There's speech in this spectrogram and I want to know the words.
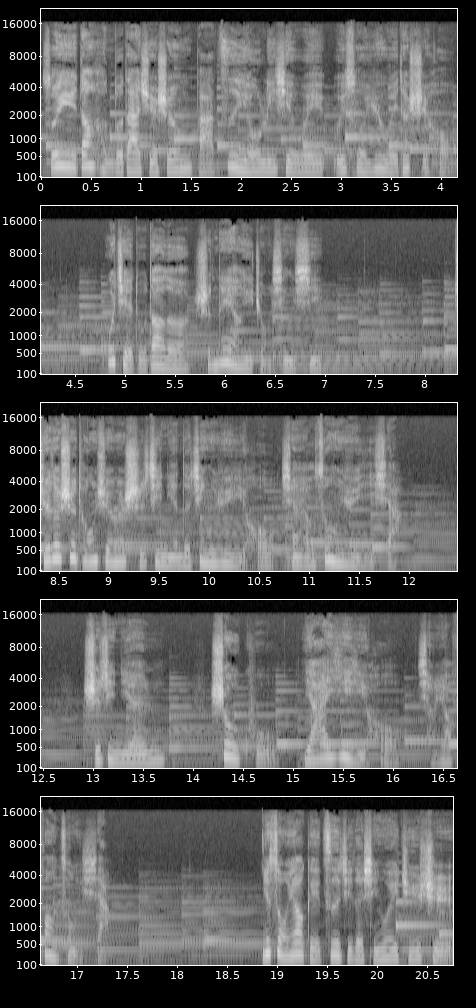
所以，当很多大学生把自由理解为为所欲为的时候，我解读到的是那样一种信息，觉得是同学们十几年的禁欲以后想要纵欲一下，十几年受苦压抑以后想要放纵一下。你总要给自己的行为举止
